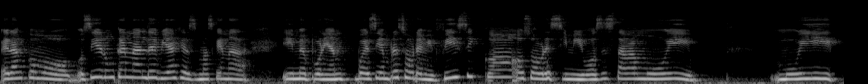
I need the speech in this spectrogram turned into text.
eran como, o sí, era un canal de viajes más que nada. Y me ponían pues siempre sobre mi físico o sobre si mi voz estaba muy, muy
